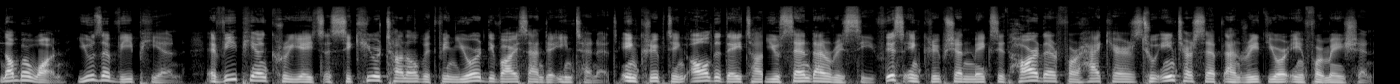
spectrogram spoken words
Number 1. Use a VPN. A VPN creates a secure tunnel between your device and the internet, encrypting all the data you send and receive. This encryption makes it harder for hackers to intercept and read your information.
